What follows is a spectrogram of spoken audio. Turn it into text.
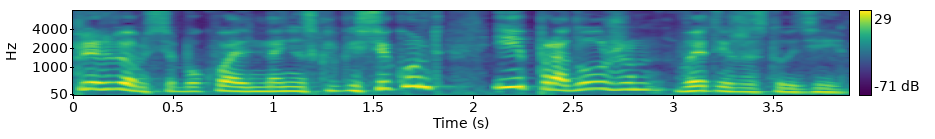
прервемся буквально на несколько секунд и продолжим в этой же студии.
